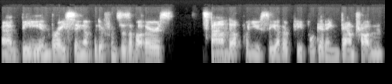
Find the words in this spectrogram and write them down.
and be embracing of the differences of others stand up when you see other people getting downtrodden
